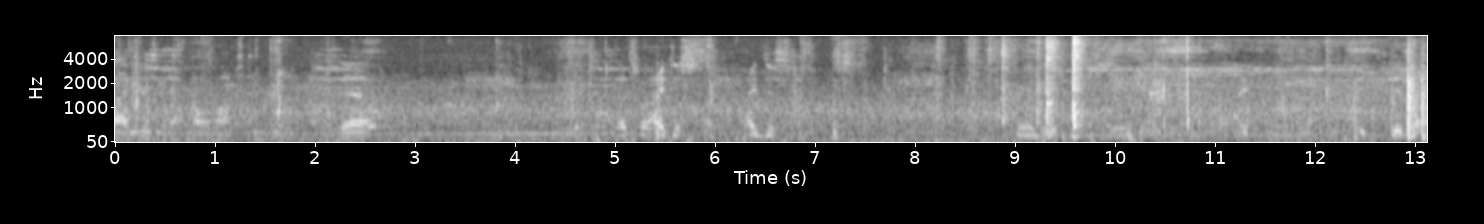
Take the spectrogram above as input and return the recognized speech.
five years ago and don't watch TV. Yeah. That's what I just. I just. during this, I, I did that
